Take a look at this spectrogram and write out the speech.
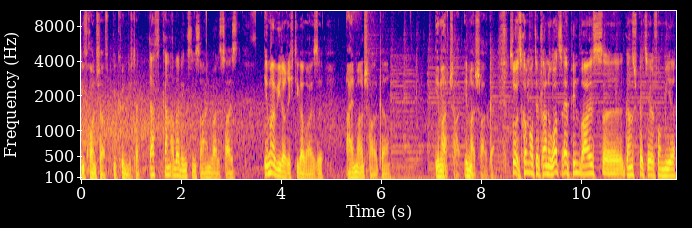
die Freundschaft gekündigt hat. Das kann allerdings nicht sein, weil es heißt immer wieder richtigerweise einmal Schalker, immer, Schal immer Schalker. So, jetzt kommt noch der kleine WhatsApp-Hinweis, äh, ganz speziell von mir.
